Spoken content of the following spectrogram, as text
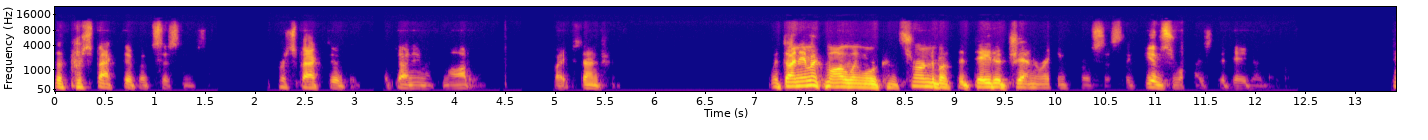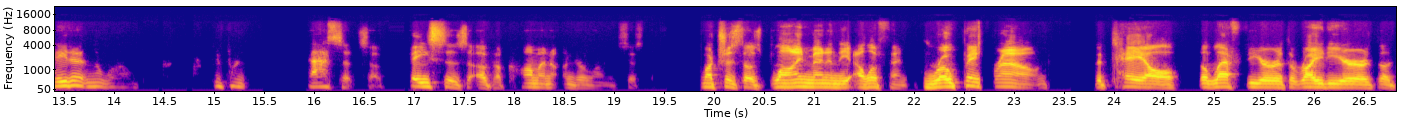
the perspective of systems, perspective of dynamic modeling by extension. With dynamic modeling, we're concerned about the data generating process that gives rise to data. Data in the world different facets of faces of a common underlying system, much as those blind men in the elephant groping around the tail, the left ear, the right ear, the,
